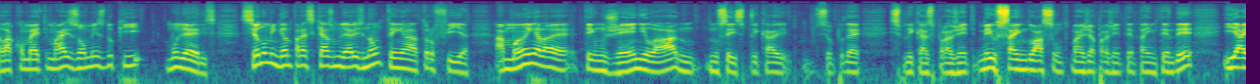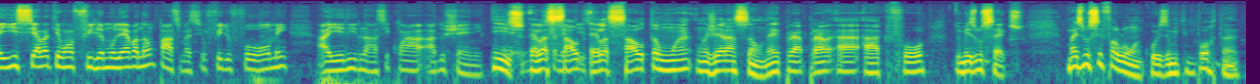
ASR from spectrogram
Ela comete mais homens do que mulheres. Se eu não me engano, parece que as mulheres não têm a atrofia. A mãe, ela é, tem um gene lá, não, não, sei explicar, se eu puder explicar isso pra gente, meio saindo do assunto, mas já pra gente tentar entender. E aí, se ela tem uma filha mulher, ela não passa, mas se o filho for homem, aí ele nasce com a, a do Shane. Isso, é, ela, salta, isso. ela salta uma, uma geração, né, pra, pra a, a que for do mesmo sexo. Mas você falou uma coisa muito importante.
